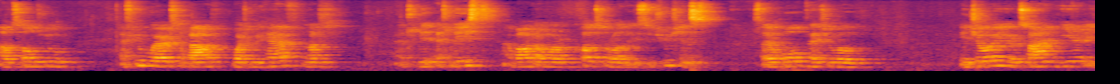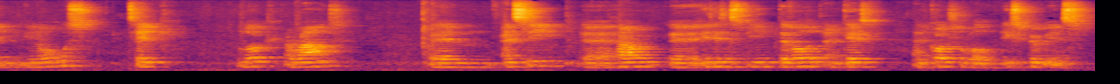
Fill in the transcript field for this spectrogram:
I'll tell you a few words about what we have, not at, le at least about our cultural institutions. So I hope that you will enjoy your time here in, in Aarhus, take a look around um, and see how uh, it has been developed and get an cultural experience.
